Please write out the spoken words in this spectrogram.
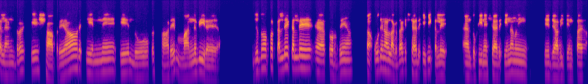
ਕੈਲੰਡਰ ਇਹ ਛਾਪ ਰਿਹਾ ਔਰ ਇੰਨੇ ਇਹ ਲੋਕ ਸਾਰੇ ਮੰਨ ਵੀ ਰਹੇ ਆ। ਜਦੋਂ ਆਪਾਂ ਕੱਲੇ ਕੱਲੇ ਤੁਰਦੇ ਆ ਤਾਂ ਉਹਦੇ ਨਾਲ ਲੱਗਦਾ ਕਿ ਸ਼ਾਇਦ ਇਹੀ ਕੱਲੇ ਦੁਖੀ ਨੇ, ਸ਼ਾਇਦ ਇਹਨਾਂ ਨੂੰ ਹੀ ਇਹ ਜ਼ਿਆਦਾ ਚਿੰਤਾ ਆ।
